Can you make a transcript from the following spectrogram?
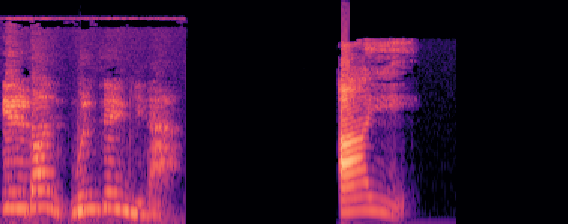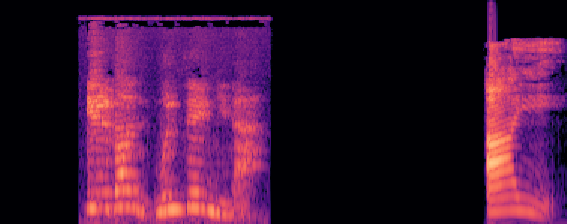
1번 문제입니다. 아이, 1번 문제입니다. 아이,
